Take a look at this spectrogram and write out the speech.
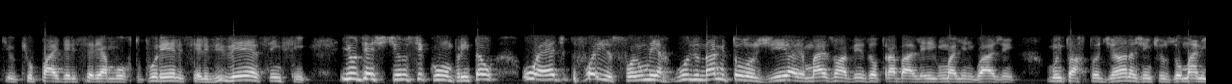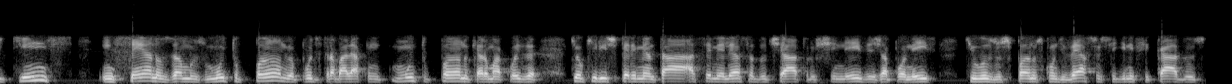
que, que, o pai dele seria morto por ele se ele vivesse, enfim. E o destino se cumpre. Então, o Édipo foi isso, foi um mergulho na mitologia. Mais uma vez eu trabalhei uma linguagem muito artodiana, a gente usou manequins em cena, usamos muito pano, eu pude trabalhar com muito pano, que era uma coisa que eu queria experimentar, a semelhança do teatro chinês e japonês, que usa os panos com diversos significados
